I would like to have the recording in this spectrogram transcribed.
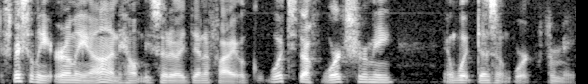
especially early on, helped me sort of identify what stuff works for me and what doesn't work for me.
